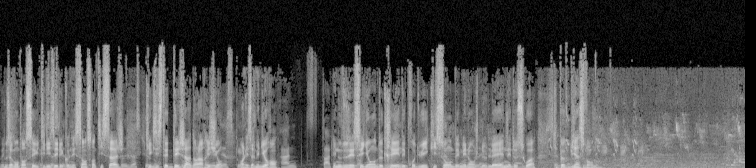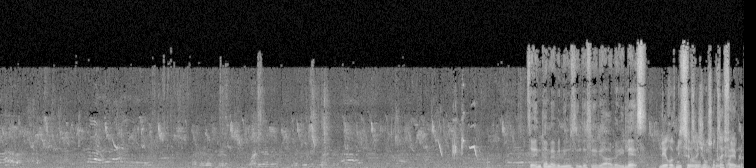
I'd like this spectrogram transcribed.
Nous avons pensé utiliser les connaissances en tissage qui existaient déjà dans la région en les améliorant. Et nous essayons de créer des produits qui sont des mélanges de laine et de soie qui peuvent bien se vendre. Les revenus de cette région sont très faibles,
